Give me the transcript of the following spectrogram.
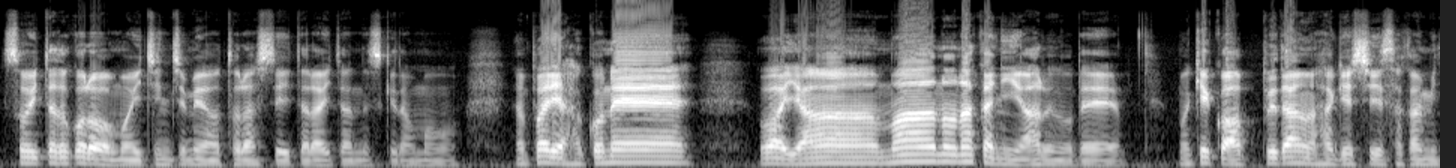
そういったところをまあ1日目は撮らせていただいたんですけどもやっぱり箱根は山の中にあるので、まあ、結構アップダウン激しい坂道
